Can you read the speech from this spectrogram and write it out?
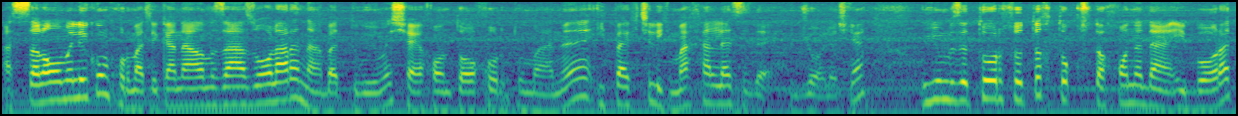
assalomu alaykum hurmatli kanalimiz a'zolari. Navbatdagi uyimiz shayxon tohir tumani ipakchilik mahallasida joylashgan. Uyimizda to'rt sotix to'qqizta xonadan iborat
